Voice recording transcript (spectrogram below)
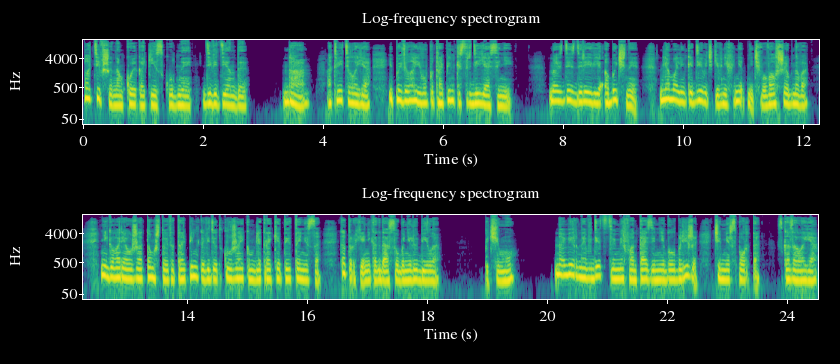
платившая нам кое-какие скудные дивиденды. «Да», — ответила я и повела его по тропинке среди ясеней. «Но здесь деревья обычные, для маленькой девочки в них нет ничего волшебного, не говоря уже о том, что эта тропинка ведет к лужайкам для крокета и тенниса, которых я никогда особо не любила». «Почему?» «Наверное, в детстве мир фантазии мне был ближе, чем мир спорта», — сказала я.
